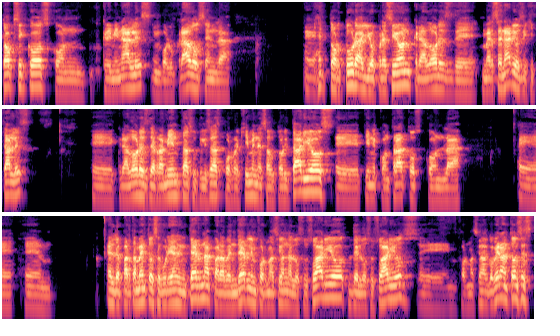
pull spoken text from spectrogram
tóxicos, con criminales involucrados en la eh, tortura y opresión, creadores de mercenarios digitales, eh, creadores de herramientas utilizadas por regímenes autoritarios, tiene contratos con la em, el Departamento de Seguridad Interna para vender la información a los usuarios, de los usuarios, información al gobierno. Entonces,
